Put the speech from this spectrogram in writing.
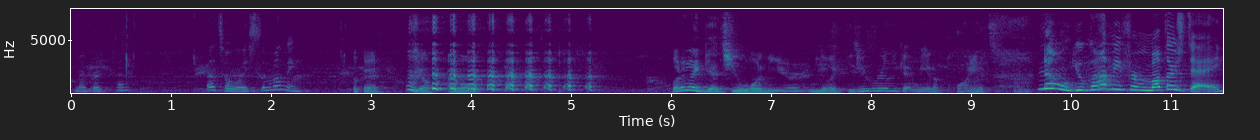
for my birthday. That's a waste of money. Okay, deal. I won't. What did I get you one year? And you're like, did you really get me an appliance? No, you got me for Mother's Day.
